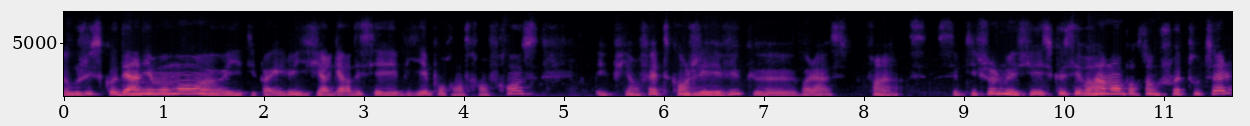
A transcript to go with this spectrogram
Donc jusqu'au dernier moment, euh, il était pas. Lui, il regardé ses billets pour rentrer en France. Et puis en fait, quand j'ai vu que voilà, enfin ces petites choses, je me suis dit, est-ce que c'est vraiment important que je sois toute seule?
